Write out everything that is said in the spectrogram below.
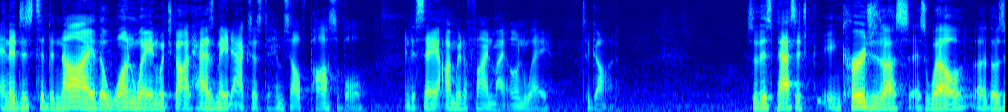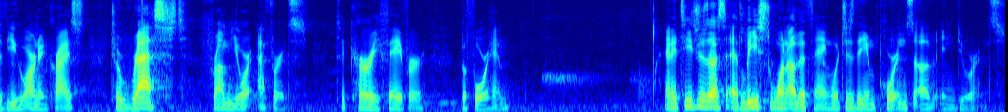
And it is to deny the one way in which God has made access to Himself possible and to say, I'm going to find my own way to God. So, this passage encourages us as well, uh, those of you who aren't in Christ, to rest from your efforts to curry favor before Him. And it teaches us at least one other thing, which is the importance of endurance.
